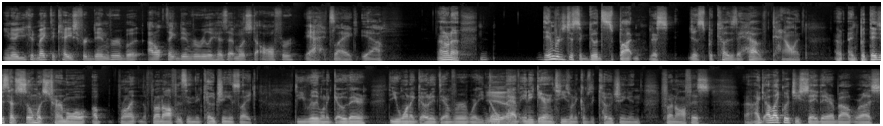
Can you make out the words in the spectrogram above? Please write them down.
you know, you could make the case for Denver, but I don't think Denver really has that much to offer. Yeah, it's like yeah, I don't know. Denver's just a good spot just just because they have talent, Uh, and, but they just have so much turmoil up front in the front office and the coaching. It's like, do you really want to go there? Do you want to go to Denver where you don't Yeah. have any guarantees when it comes to coaching and front office? Uh, I, I like what you say there about Russ,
